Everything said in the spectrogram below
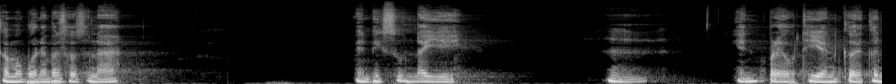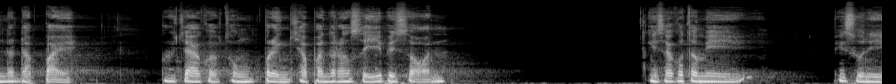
ก็มาบวชในพระศาสนา เป็นภิกษุในอืมเห็นเปลวเทียนเกิดขึ้นแล้วดับไป พระเจ้าก็ทรงเปล่งฉับพันรังสีไปสอนอิสาก็จะมีภิกษุณี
